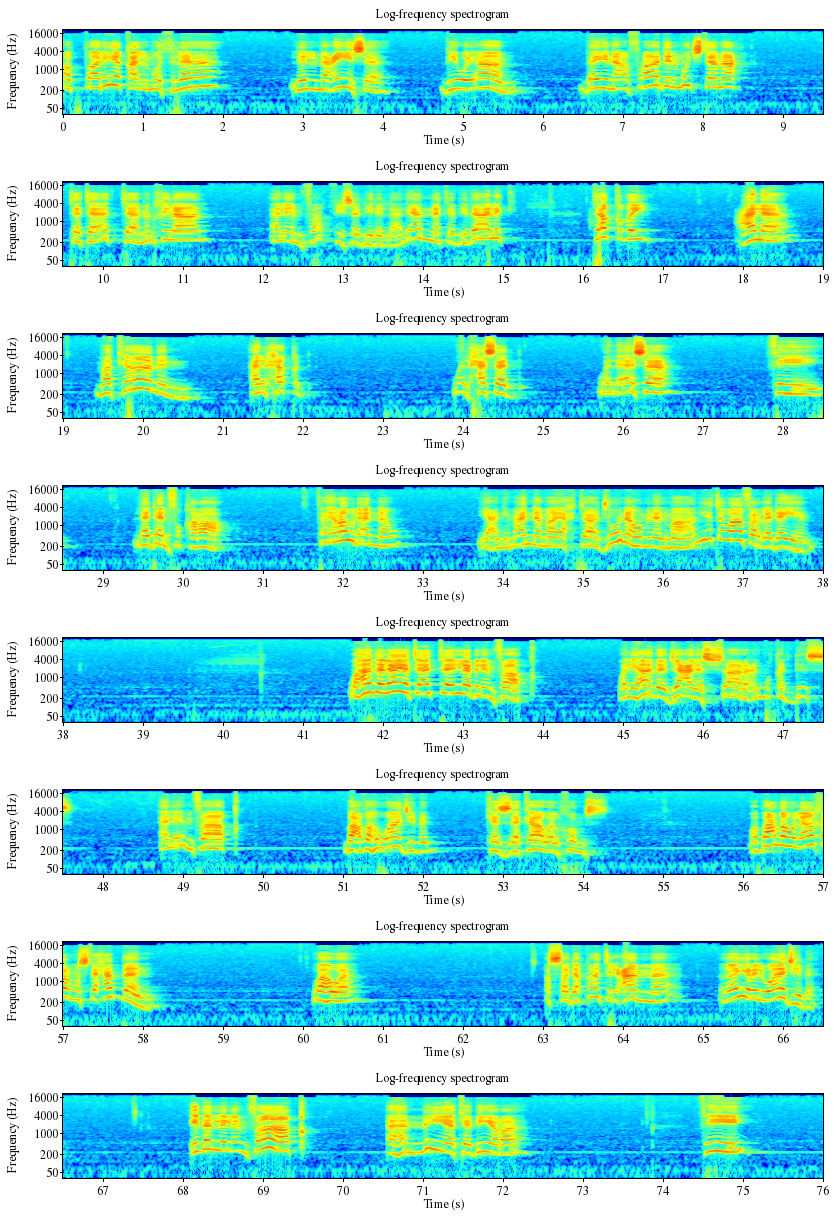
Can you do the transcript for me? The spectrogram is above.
الطريقة المثلى للمعيشة بوئام بين أفراد المجتمع تتأتى من خلال الإنفاق في سبيل الله لأنك بذلك تقضي على مكامن الحقد والحسد والأسى في لدى الفقراء. فيرون أنه يعني ما أن ما يحتاجونه من المال يتوافر لديهم. وهذا لا يتأتى إلا بالإنفاق. ولهذا جعل الشارع المقدس الإنفاق بعضه واجبا كالزكاة والخمس وبعضه الآخر مستحبا. وهو الصدقات العامة غير الواجبة. إذا للإنفاق أهمية كبيرة في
